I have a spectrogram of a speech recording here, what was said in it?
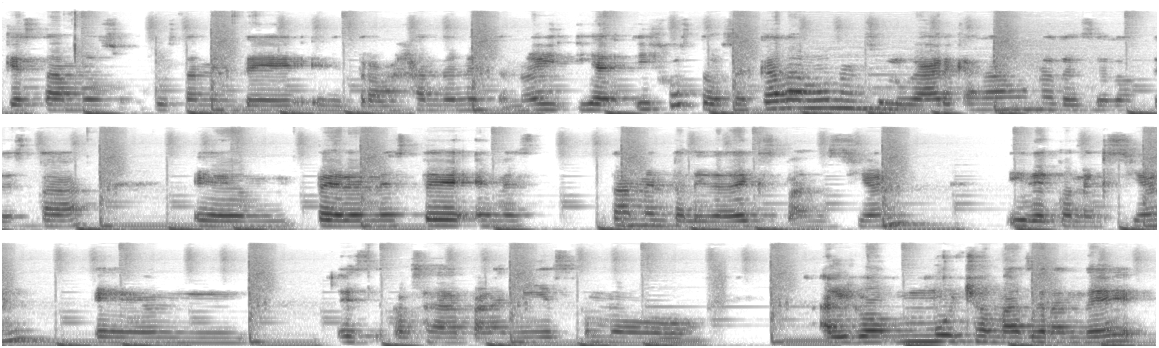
que estamos justamente eh, trabajando en esto, ¿no? Y, y, y, justo, o sea, cada uno en su lugar, cada uno desde donde está, eh, pero en, este, en esta mentalidad de expansión y de conexión, eh, es, o sea, para mí es como algo mucho más grande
